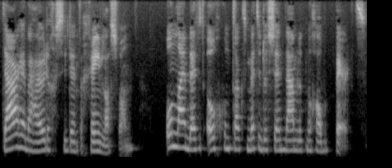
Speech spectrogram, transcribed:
Daar hebben huidige studenten geen last van. Online blijft het oogcontact met de docent namelijk nogal beperkt.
